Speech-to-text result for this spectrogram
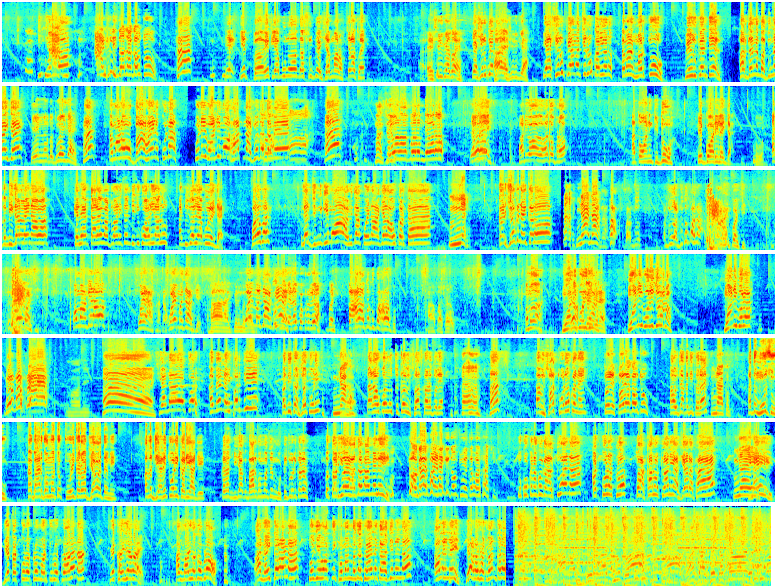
કેટલો? આંખ લીધો તો કહું છું. હા? એક એક લેબુ લેબુનો દસ રૂપિયા હિસાબ મારો કેટલા થાય? એસી રૂપિયા તો. એસી રૂપિયા થાય? એસી રૂપિયા. એસી રૂપિયામાં ચેટલું કર્યું તમારે મરચું વીસ રૂપિયાનું તેલ હળદર ને બધું નાઈ જાય? તેલ ને બધું આવી જાય. હા? તમારો ભા હે ને કુના? કુની વાડીમાં હાથ નાખ્યો તો તમે? હા? માર મારી હતો પ્રો. આ તો આને કીધું. એક ગોળી લઈ જા. આ તો બીજાને લઈને આવે. કે લે તારે વાટવાની છે ને બીજી ગોળી આલું અને બીજો લેબુ લઈ જાય. બરોબર? એટલે જિંદગીમાં આવી રીતે કોઈના આગળ આવું કરતા? નહીં કરશો કે નહીં કરો. ના ના અડધું અડધું તો પાછા. કોઈથી? કોઈથી? આમ આગળ આવો ઓય આવ ખાતા. ઓય મજા આવશે હા એકદમ મજા ઓય મજા આવશે પકડું પેલા લ્યો. બસ પહાડ આવતો તું પહાડ આવતો. હા પાછળ આવ. આમાં મોની બોલી જો મોની બોલી જો હાલો મોની બોલો. બોલ બાપરા મારી હા તોર ખબર નહીં પડતી કદી કરશો ચોરી? ના કહું તારા ઉપર હું કેટલો વિશ્વાસ કર્યો તો લે. હા, હા? આ વિશ્વાસ તોડ્યો કે નહીં? તોડે તોડ્યો કહું છું. આવતા કદી કરાય? ના કહું આ તો હું છું. આ બાર ગામમાં તો ચોરી કરવા જાઓ તમે. આ તો જેની ચોરી કરી આજે. કદાચ બીજા બાર ગામમાં જે મોટી ચોરી કરે તો તળિયો હાજર ના મેલી. તો અગાય પણ એના કી કહું છું એ તો વાત સાચી. તો કોક ના કોઈક હાલતું હોય ને કટકો રોટલો તો આખા રોટલાની હાજિયા રખાય. નહીં. નહીં. જે કટકો રોટલો મરતું રોટલો આવે ને એ ખાઈ લેવાય. અને મારી વાત સાંભળો. આ નહીં કરો ને, તો જે વાત વાતની ખમાન મજા થાય ને કે આજે નહીં ના, કાલે નહીં. લેડો હેડવાન કરો. આ મારું ગોળરાજ ગુરુ ખા વાચાર છે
